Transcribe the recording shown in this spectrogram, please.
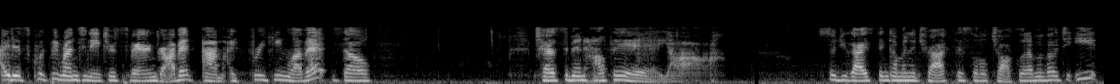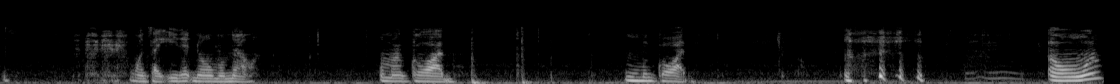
I just quickly run to Nature's Fare and grab it. Um, I freaking love it. So, cheers to be healthy. Yeah. So do you guys think I'm going to track this little chocolate I'm about to eat? Once I eat it, no one will know. Oh my God. Oh my God. oh.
